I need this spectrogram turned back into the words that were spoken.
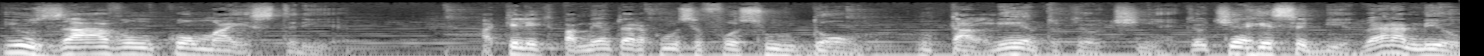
e usavam com maestria. Aquele equipamento era como se fosse um dom, um talento que eu tinha, que eu tinha recebido, era meu.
